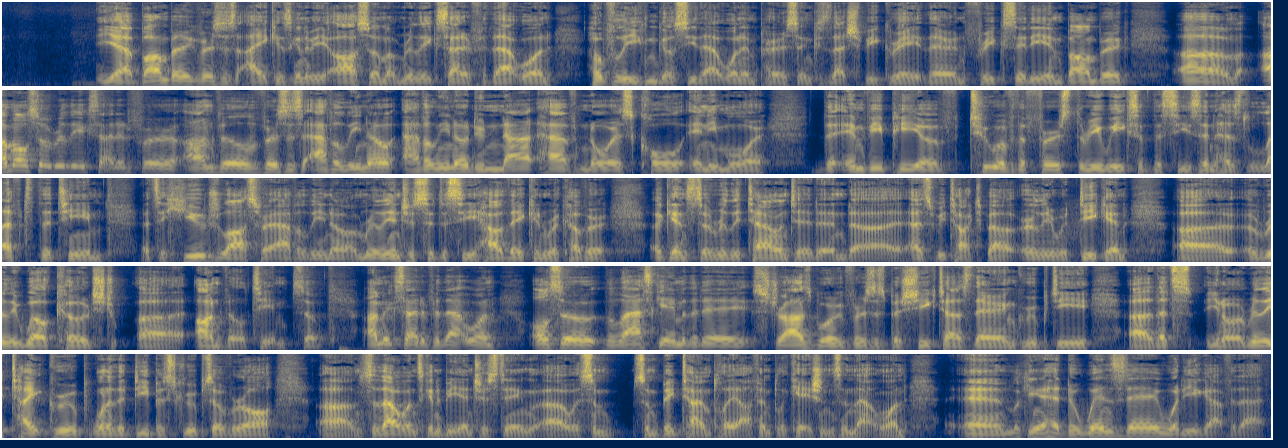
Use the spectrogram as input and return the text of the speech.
Yeah, Bamberg versus AEK is going to be awesome. I'm really excited for that one. Hopefully, you can go see that one in person because that should be great there in Freak City in Bamberg. Um, I'm also really excited for Anwil versus Avellino. Avellino do not have Norris Cole anymore. The MVP of two of the first three weeks of the season has left the team. That's a huge loss for Avellino. I'm really interested to see how they can recover against a really talented and, uh, as we talked about earlier with Diccon, uh, a really well coached uh, Anwil team. So I'm excited for that one. Also, the last game of the day, Strasbourg versus Besiktas there in Group D. Uh, that's you know a really tight group group, one of the deepest groups overall. Um, so that one's going to be interesting uh, with some some big time playoff implications in that one. And looking ahead to Wednesday, what do you got for that?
